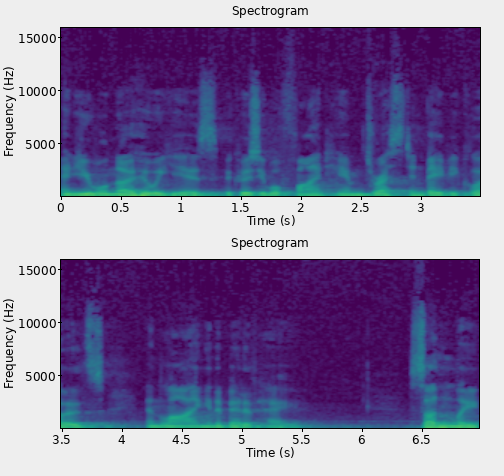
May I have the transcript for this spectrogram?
and you will know who he is because you will find him dressed in baby clothes and lying in a bed of hay. Suddenly,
